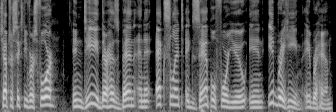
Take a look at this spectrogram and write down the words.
Chapter 60, verse 4 Indeed, there has been an excellent example for you in Ibrahim, Abraham,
